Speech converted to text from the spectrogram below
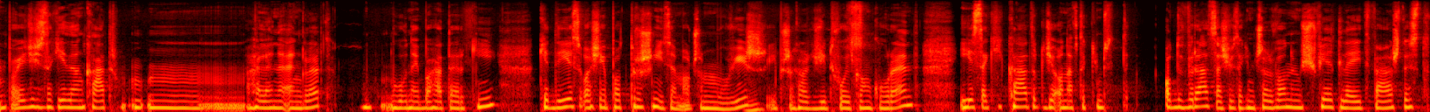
chciałabym powiedzieć, jest taki jeden kadr mm, Heleny Englert, głównej bohaterki, kiedy jest właśnie pod prysznicem, o czym mówisz, Mhm. i przychodzi twój konkurent i jest taki kadr, gdzie ona w takim odwraca się w takim czerwonym świetle jej twarz. To jest,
